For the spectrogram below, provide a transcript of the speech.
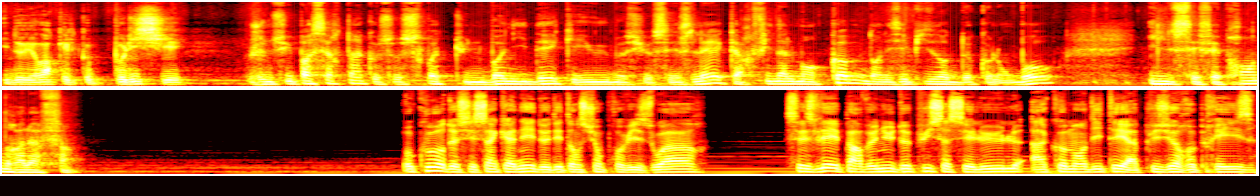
il devait y avoir quelques policiers. Je ne suis pas certain que ce soit une bonne idée qu'ait eue M. Cézelet, car finalement, comme dans les épisodes de Colombo, il s'est fait prendre à la fin. Au cours de ces cinq années de détention provisoire, Cézelet est parvenu depuis sa cellule à commanditer à plusieurs reprises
